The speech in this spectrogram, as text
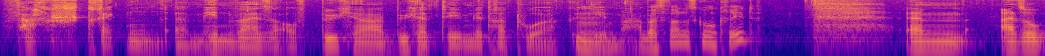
Fachstrecken ähm, Hinweise auf Bücher, Bücherthemen, Literatur gegeben hm. haben. Was war das konkret? Ähm, also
